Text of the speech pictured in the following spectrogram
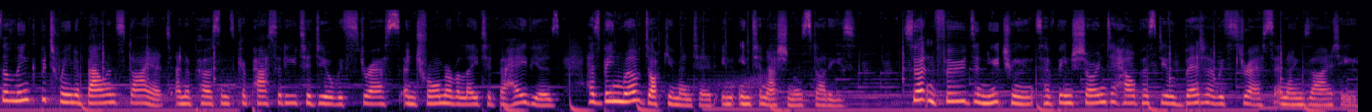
The link between a balanced diet and a person's capacity to deal with stress and trauma related behaviours has been well documented in international studies. Certain foods and nutrients have been shown to help us deal better with stress and anxiety,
